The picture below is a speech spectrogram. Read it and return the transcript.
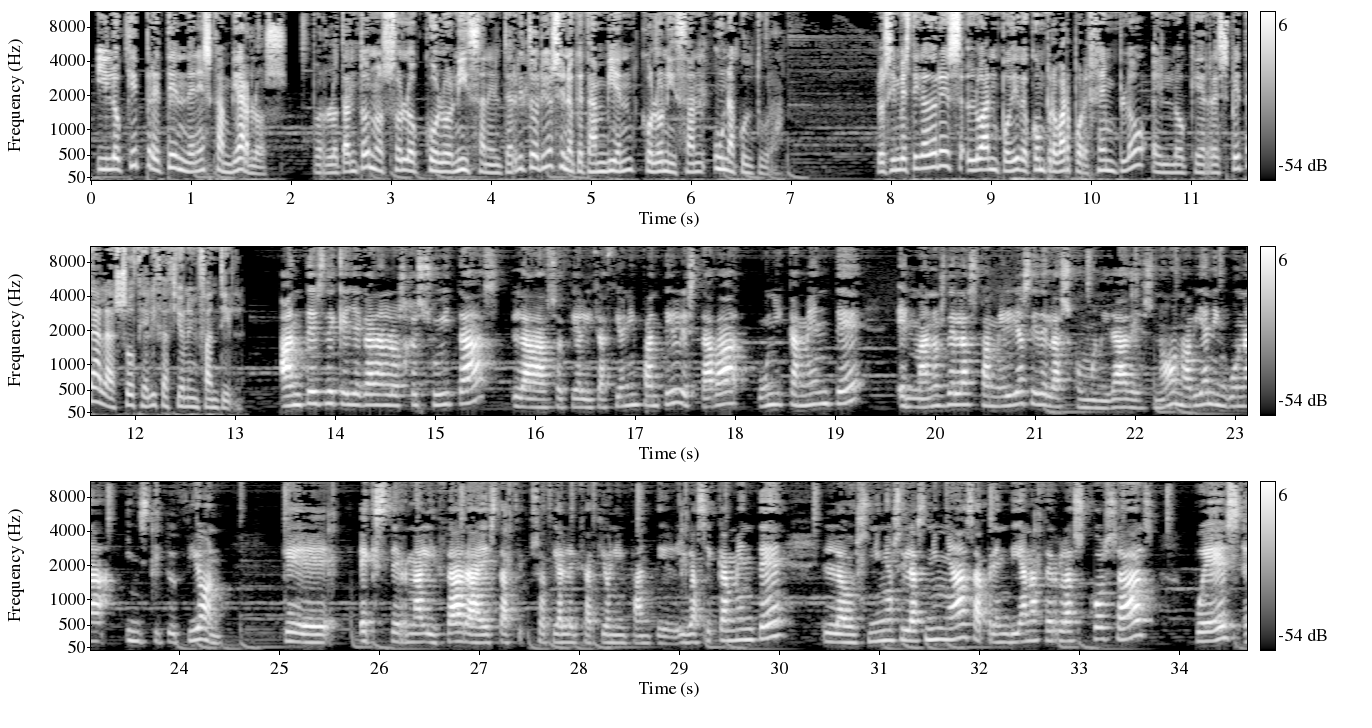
Y lo que pretenden es cambiarlos. Por lo tanto, no solo colonizan el territorio, sino que también colonizan una cultura. Los investigadores lo han podido comprobar, por ejemplo, en lo que respeta a la socialización infantil. Antes de que llegaran los jesuitas, la socialización infantil estaba únicamente en manos de las familias y de las comunidades, ¿no? No había ninguna institución que externalizara esta socialización infantil. Y básicamente los niños y las niñas aprendían a hacer las cosas pues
